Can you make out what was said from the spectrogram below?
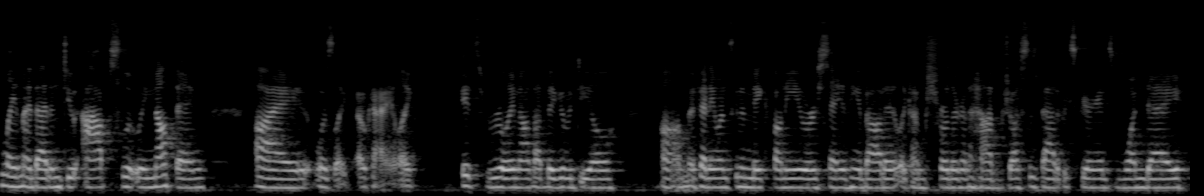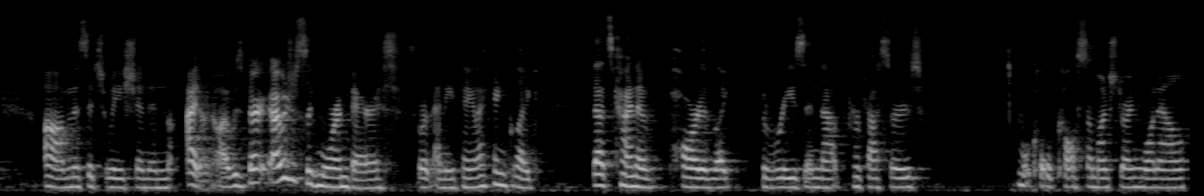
lay in my bed and do absolutely nothing, I was like, okay, like it's really not that big of a deal. Um, if anyone's going to make fun of you or say anything about it, like I'm sure they're going to have just as bad of experience one day um, the situation. And I don't know, I was very, I was just like more embarrassed for anything. And I think like that's kind of part of like the reason that professors will cold call so much during 1L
